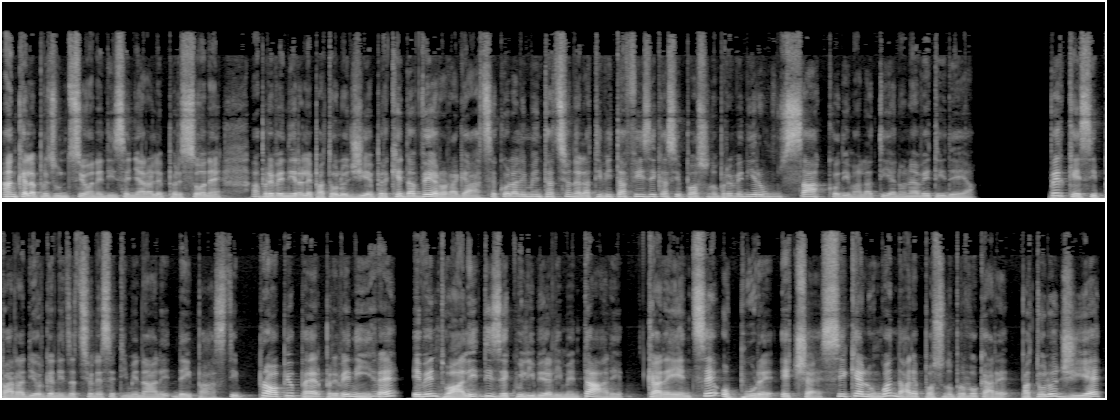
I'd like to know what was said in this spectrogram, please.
anche la presunzione di insegnare alle persone a prevenire le patologie, perché davvero ragazze, con l'alimentazione e l'attività fisica si possono prevenire un sacco di malattie, non ne avete idea. Perché si parla di organizzazione settimanale dei pasti? Proprio per prevenire eventuali disequilibri alimentari, carenze oppure eccessi che a lungo andare possono provocare patologie,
